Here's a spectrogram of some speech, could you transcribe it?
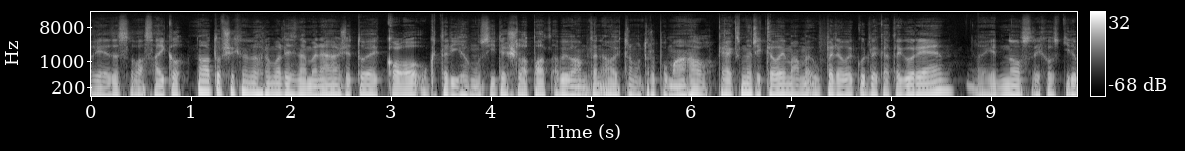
je ze slova cycle. No a to všechno dohromady znamená, že to je kolo, u kterého musíte šlapat, aby vám ten elektromotor pomáhal. Jak jsme říkali, máme u pedaleku dvě kategorie. Jedno s rychlostí do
